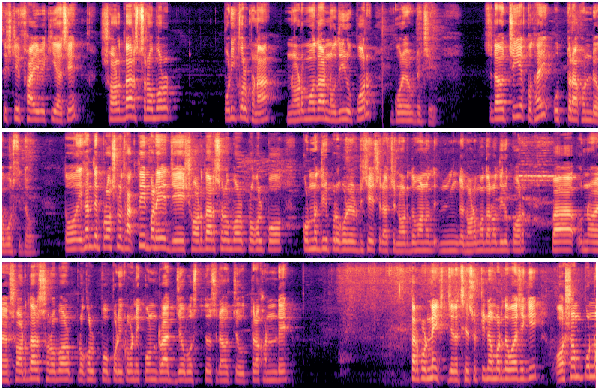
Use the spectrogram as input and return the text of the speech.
সিক্সটি ফাইভে কী আছে? সর্দার সরোবর পরিকল্পনা নর্মদা নদীর উপর গড়ে উঠেছে। সেটা হচ্ছে গিয়ে কোথায়? উত্তরাখণ্ডে অবস্থিত। তো এখান থেকে প্রশ্ন থাকতেই পারে যে সর্দার সরোবর প্রকল্প কোন নদীর উপর গড়ে উঠেছে? সেটা হচ্ছে নর্দমা নদী নর্মদা নদীর উপর। বা সর্দার সরোবর প্রকল্প পরিকল্পনায় কোন রাজ্যে অবস্থিত? সেটা হচ্ছে উত্তরাখণ্ডে। তারপর নেক্সট যেটা ছেষট্টি নম্বর দেওয়া আছে কি? অসম্পূর্ণ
